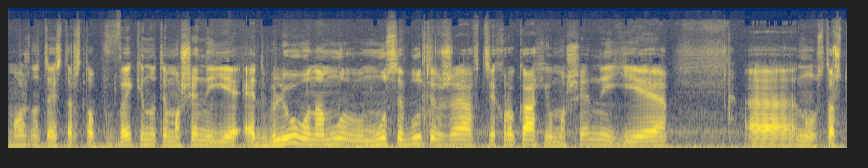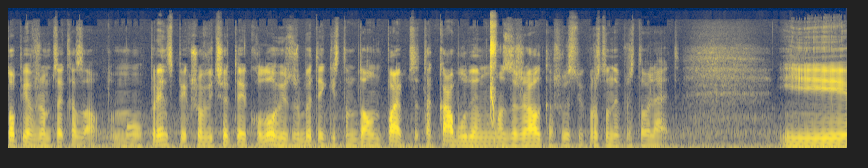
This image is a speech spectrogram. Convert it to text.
можна цей старт-стоп викинути. Машини є AdBlue, вона му- мусить бути вже в цих роках, і в машини є. Е, ну, старт-стоп, я вже вам це казав. Тому, в принципі, якщо відшити екологію, зробити якийсь там даунпайп, це така буде зажигалка, що ви собі просто не представляєте. І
